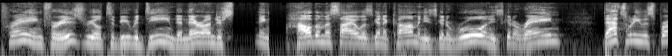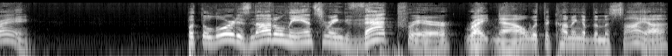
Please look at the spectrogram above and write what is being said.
Praying for Israel to be redeemed and their understanding how the Messiah was going to come and he's going to rule and he's going to reign. That's what he was praying. But the Lord is not only answering that prayer right now with the coming of the Messiah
